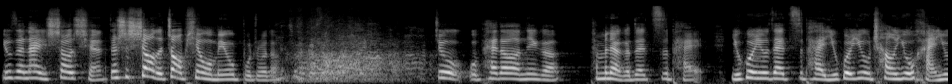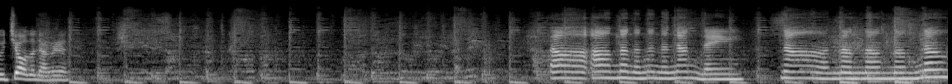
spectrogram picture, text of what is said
又在那里笑起来，但是笑的照片我没有捕捉到，就我拍到了那个他们两个在自拍，一会儿又在自拍，一会儿又唱又喊又叫的两个人。啊啊那那那那那那那那那那那。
